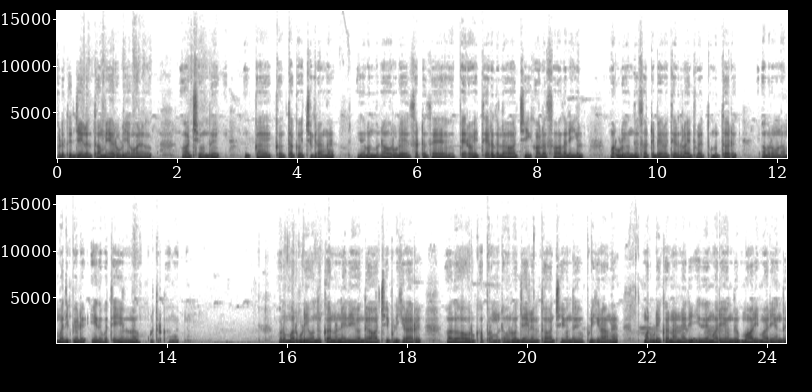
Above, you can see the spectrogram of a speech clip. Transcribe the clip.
அடுத்து ஜெயலலிதா அம்மையாருடைய ஆட்சி வந்து க க- தக்க வச்சுக்கிறாங்க. இது வந்து அவருடைய சட்ட பேரவை தேர்தலில் ஆட்சி கால சாதனைகள் மறுபடியும் வந்து சட்டப்பேரவை தேர்தல் ஆயிரத்தி தொள்ளாயிரத்தி தொண்ணூத்தாறு அப்புறம் வந்து மதிப்பீடு இதை பற்றி எல்லாம் கொடுத்துருக்காங்க. அப்புறம் மறுபடியும் வந்து கருணாநிதி வந்து ஆட்சி பிடிக்கிறாரு. அது அவருக்கு அப்புறமேட்டு ஒரு ஜெயலலிதா ஆட்சி வந்து பிடிக்கிறாங்க. மறுபடியும் கருணாநிதி இதே மாதிரி வந்து மாறி மாறி வந்து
